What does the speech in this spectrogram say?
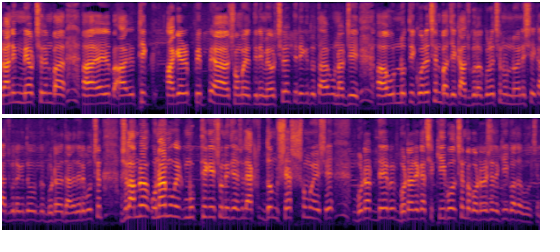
রানিং মেয়র ছিলেন বা ঠিক আগের সময়ে তিনি মেয়র ছিলেন, তিনি কিন্তু তার ওনার যে উন্নতি উন্নতি করেছেন বা যে কাজগুলো করেছেন, উন্নয়নে সেই কাজগুলো কিন্তু ভোটারের দাঁড়ে দাঁড়িয়ে বলছেন। আসলে আমরা ওনার মুখ থেকে শুনি যে আসলে একদম শেষ সময় এসে ভোটারদের, ভোটারের কাছে কি বলছেন বা ভোটারের সাথে কি কথা বলছেন?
